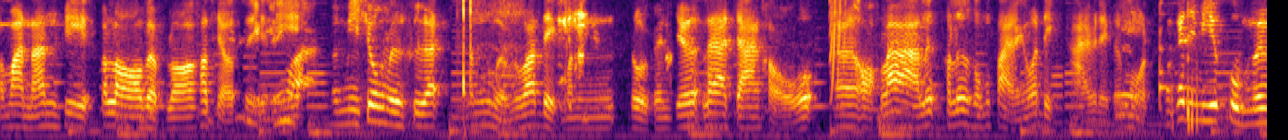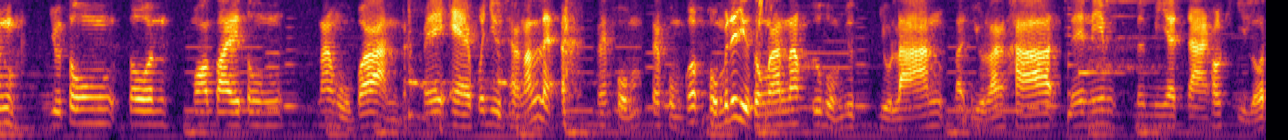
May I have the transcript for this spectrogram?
ประมาณนั้นพี่ก็รอแบบรอเข้าแถวเสร็จนี้มันมีช่วงหนึ่งคือมันเหมือนว่าเด็กมันโดดกันเยอะและอาจารย์เขาเอ่อออกล่าเริ่มเขาเริ่มสงสัยว่าเด็กหายไปไหนกันหมด มันก็จะมีกลุ่มหนึ่งอยู่ตรงโซนมอไซค์ตรงหน้าหมู่บ้านไปแอบกันอยู่แถวนั้นแหละแต่ผมแต่ผมก็ผมไม่ได้อยู่ตรงนั้นนะคือผมอยู่อยู่ร้านอยู่ร้านค้าแล้วนี่มันมีอาจารย์เขาขี่รถ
